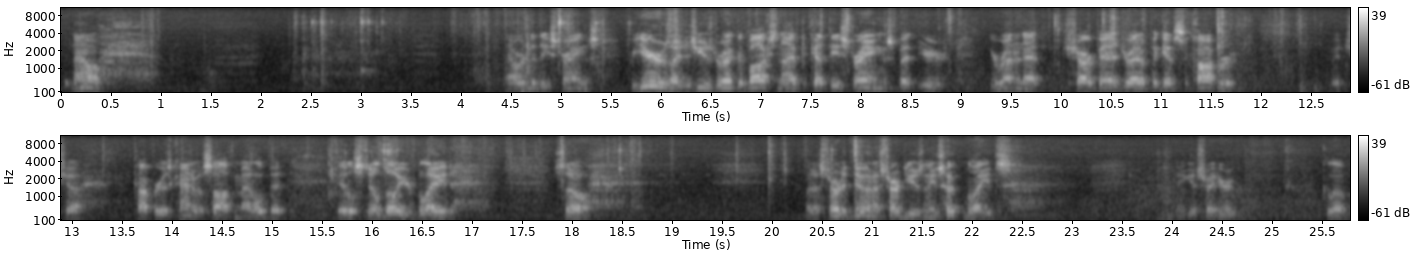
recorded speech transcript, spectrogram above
But now, now we're into these strings. For years, I just used a regular box knife to cut these strings, but you're you're running that sharp edge right up against the copper, which uh, copper is kind of a soft metal, but it'll still dull your blade. So what I started doing, I started using these hook blades. I guess right here, glove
